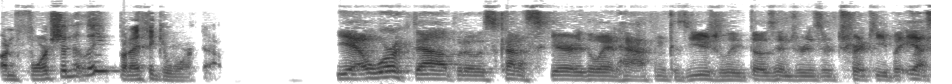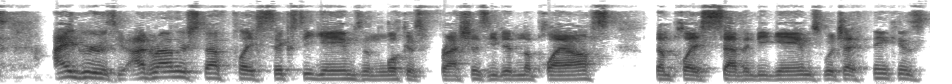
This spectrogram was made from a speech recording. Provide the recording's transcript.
unfortunately, but I think it worked out. Yeah, it worked out, but it was kind of scary the way it happened because usually those injuries are tricky. But yes, I agree with you. I'd rather Steph play 60 games and look as fresh as he did in the playoffs than play 70 games, which I think is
